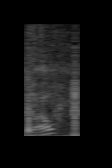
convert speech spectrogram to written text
Be well.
